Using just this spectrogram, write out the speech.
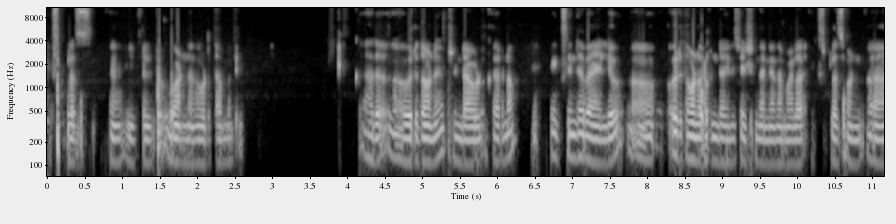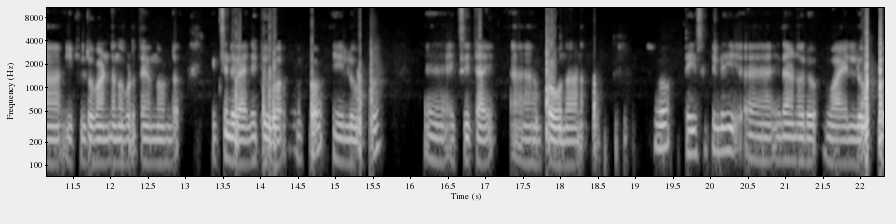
x plus equal to one എന്ന് കൊടുത്താൽ മതി. അത് ഒരു തവണ പ്രിന്റ് ആവുള്ളൂ. കാരണം എക്സിന്റെ വാല്യൂ ഒരു തവണ പ്രിന്റ് ആയതിനു ശേഷം തന്നെ നമ്മൾ x plus one equal to one എന്ന് കൊടുത്തതുകൊണ്ട് എക്സിന്റെ വാല്യൂ ടു ആവും അപ്പോൾ ഈ ലൂപ്പ് എക്സിറ്റായി പോകുന്നതാണ്. അപ്പോൾ ബേസിക്കലി ഇതാണ് ഒരു വയൽ ലൂപ്പ്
